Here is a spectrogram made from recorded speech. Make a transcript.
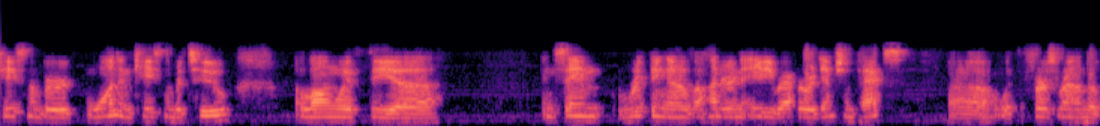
case number 1 and case number 2, along with the uh, insane ripping of 180 Wrapper Redemption packs uh, with the first round of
